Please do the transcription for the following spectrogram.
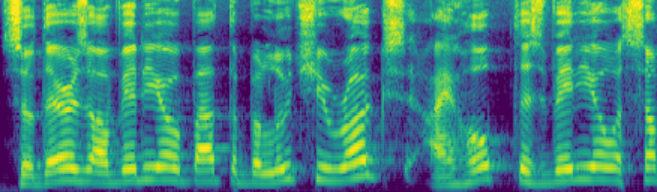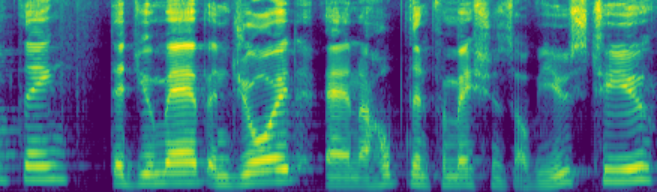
So there's our video about the Baluchi rugs. I hope this video was something that you may have enjoyed and I hope the information is of use to you.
